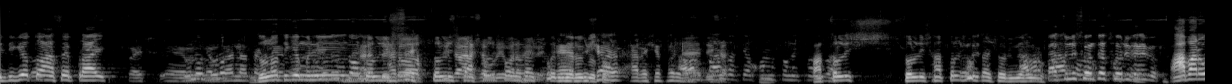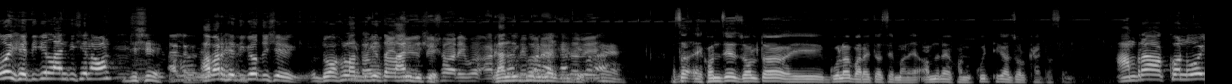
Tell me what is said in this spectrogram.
এদিকেও তো আছে প্রায় দোনো দিকে মানে চল্লিশ চল্লিশ পাঁচচল্লিশ পঞ্চাশ চল্লিশ সাতচল্লিশ পঞ্চাশ কোটি গেলে আবার ওই সেদিকে লাইন দিছে না দিছে। আবার সেদিকেও দিছে। দোয়াখলার দিকে লাইন দিছে। গান্ধী পরিবার দিকে। হ্যাঁ। আচ্ছা এখন যে জলটা এই গোলা বাড়াইতেছে মানে আপনারা এখন কই থেকে জল খাইতেছেন? আমরা এখন ওই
